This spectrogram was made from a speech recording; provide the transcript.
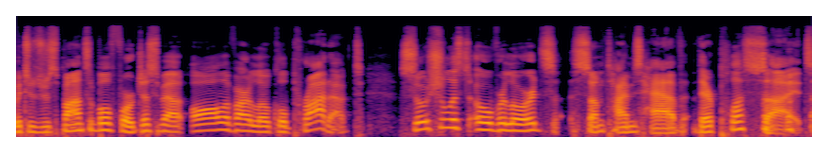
which is responsible for just about all of our local product. Socialist overlords sometimes have their plus sides.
